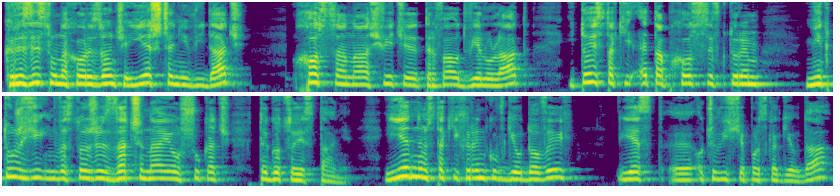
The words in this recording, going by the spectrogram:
kryzysu na horyzoncie jeszcze nie widać, hossa na świecie trwa od wielu lat i to jest taki etap hossy, w którym niektórzy inwestorzy zaczynają szukać tego, co jest tanie. I jednym z takich rynków giełdowych jest e, oczywiście polska giełda.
